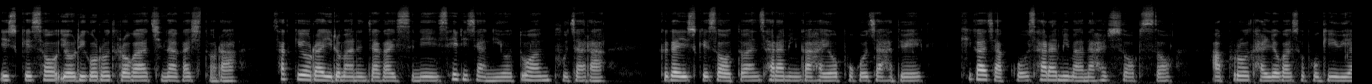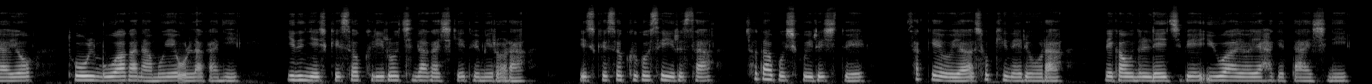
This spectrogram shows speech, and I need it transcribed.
예수께서 여리고로 들어가 지나가시더라. 삭개오라 이름하는 자가 있으니 세리장이요 또한 부자라. 그가 예수께서 어떠한 사람인가 하여 보고자 하되 키가 작고 사람이 많아 할 수 없어 앞으로 달려가서 보기 위하여 돌 무화과 나무에 올라가니 이는 예수께서 그리로 지나가시게 되밀어라. 예수께서 그곳에 이르사 쳐다보시고 이르시되 삭개오야 속히 내려오라. 내가 오늘 내 집에 유하여야 하겠다 하시니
